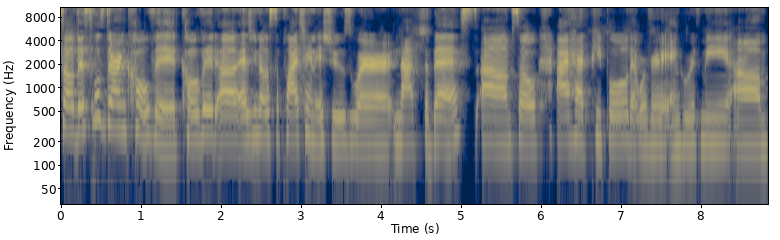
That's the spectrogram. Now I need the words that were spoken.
So this was during COVID. COVID, uh, as you know, the supply chain issues were not the best. Um, so I had people that were very angry with me um,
